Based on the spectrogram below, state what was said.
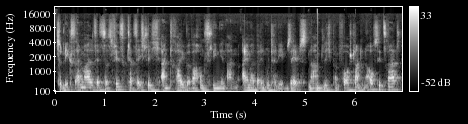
Zunächst einmal setzt das FISG tatsächlich an drei Überwachungslinien an. Einmal bei den Unternehmen selbst, namentlich beim Vorstand und Aufsichtsrat,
